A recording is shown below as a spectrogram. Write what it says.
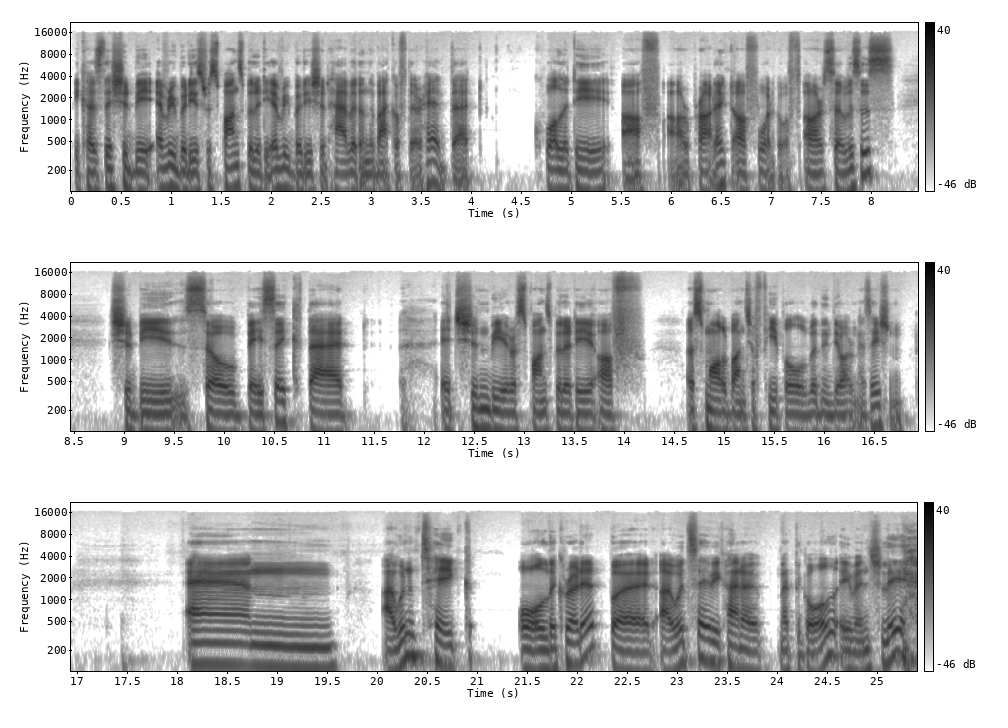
Because this should be everybody's responsibility. Everybody should have it on the back of their head that quality of our product, of what of our services, should be so basic that it shouldn't be a responsibility of a small bunch of people within the organization. And I wouldn't take all the credit, but I would say we kind of met the goal eventually.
